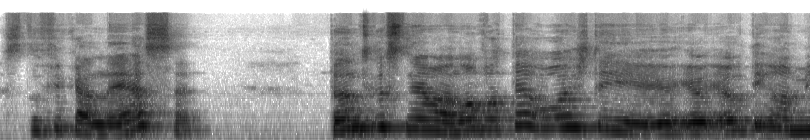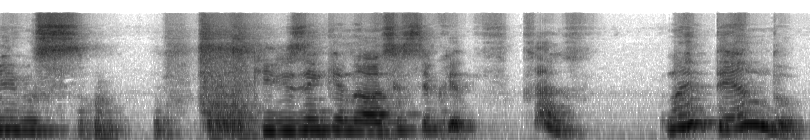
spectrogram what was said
Se tu ficar nessa, tanto que o cinema novo, até hoje, tem, eu, eu tenho amigos que dizem que não assistem, porque, cara, não entendo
